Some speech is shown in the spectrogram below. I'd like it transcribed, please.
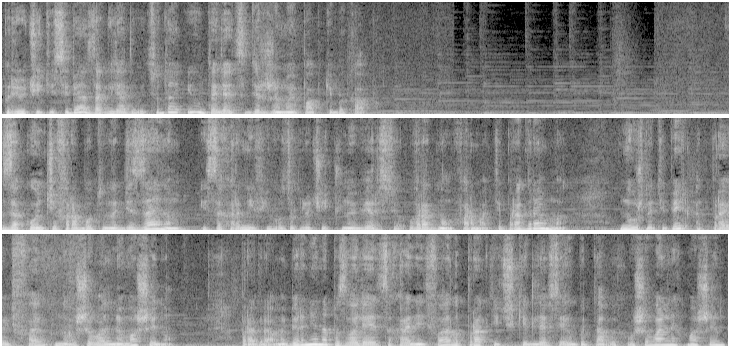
Приучите себя заглядывать сюда и удалять содержимое папки Backup. Закончив работу над дизайном и сохранив его заключительную версию в родном формате программы, нужно теперь отправить файл на вышивальную машину. Программа Бернина позволяет сохранять файлы практически для всех бытовых вышивальных машин,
